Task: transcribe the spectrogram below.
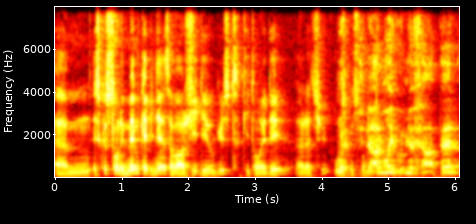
Est-ce que ce sont les mêmes cabinets, à savoir Gide et Auguste, qui t'ont aidé là-dessus Généralement, il vaut mieux faire appel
